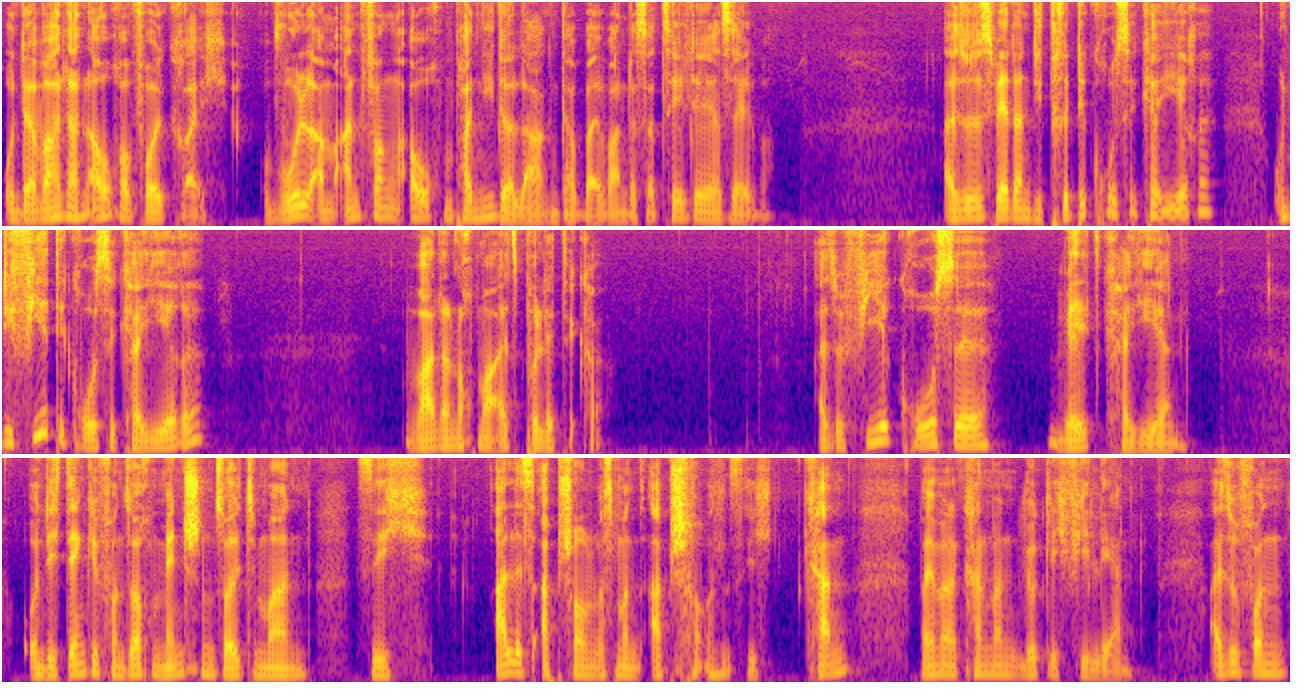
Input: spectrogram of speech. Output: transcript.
Und er war dann auch erfolgreich obwohl am Anfang auch ein paar Niederlagen dabei waren. Das erzählt er ja selber. Also das wäre dann die dritte große Karriere. Und die vierte große Karriere war dann nochmal als Politiker. Also vier große Weltkarrieren. Und ich denke, von solchen Menschen sollte man sich alles abschauen, was man abschauen sich kann, weil man kann man wirklich viel lernen. Also von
